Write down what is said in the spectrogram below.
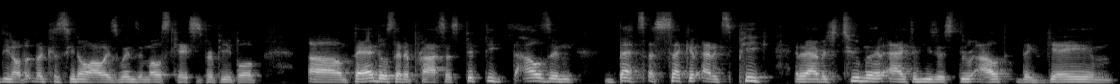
you know the, the, casino always wins in most cases for people. Um, FanDuel said it processed 50,000 bets a second at its peak and it averaged 2 million active users throughout the game.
